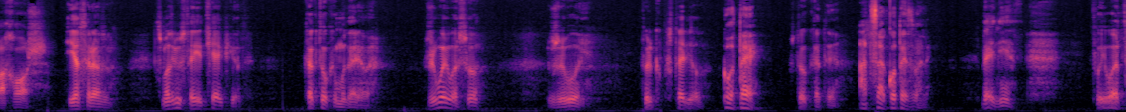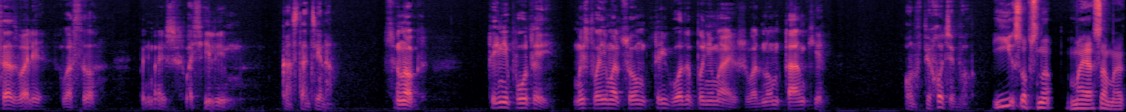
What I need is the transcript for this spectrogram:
Похож. Я сразу. Смотрю, стоит, чай пьет. Как током ударило. Живой Васо? Живой. Только постарел. Коте. Что Коте? Отца Коте звали. Да нет. Твоего отца звали Васо. Понимаешь, Василием. Константином. Сынок, ты не путай. Мы с твоим отцом три года, понимаешь, в одном танке. Он в пехоте был? И, собственно, моя самая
